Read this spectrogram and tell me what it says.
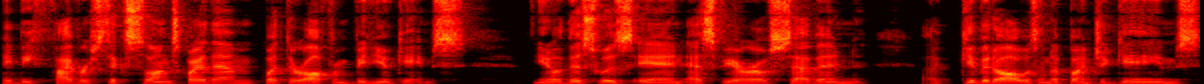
maybe five or six songs by them, but they're all from video games. You know, this was in SVR 07. Uh, Give It All was in a bunch of games.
